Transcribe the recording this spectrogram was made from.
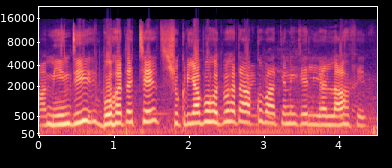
आमीन जी, बहुत अच्छे, शुक्रिया बहुत बहुत आपको बात करने के लिए, अल्लाह हाफिज़।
